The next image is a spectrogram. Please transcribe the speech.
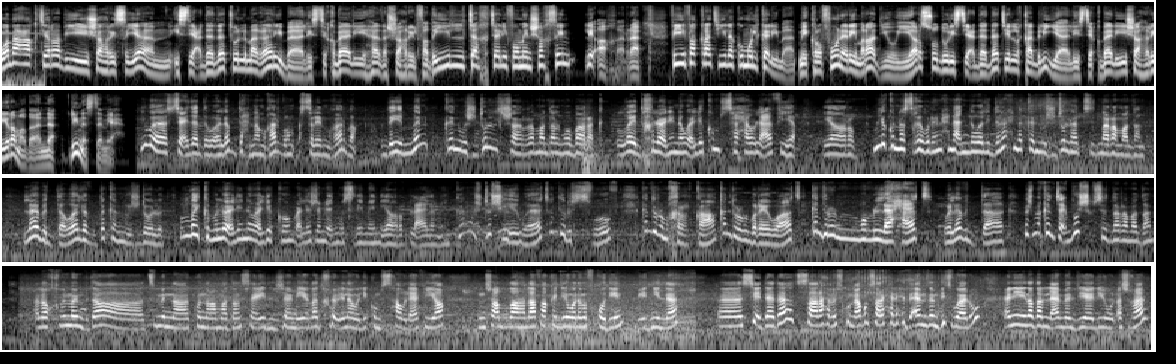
ومع اقتراب شهر الصيام استعدادات المغاربة لاستقبال هذا الشهر الفضيل تختلف من شخص لآخر. في فقرة لكم الكلمة ميكروفون ريم راديو يرصد الاستعدادات القبلية لاستقبال شهر رمضان لنستمع. ايوا استعداد ولا بدا إحنا مغاربة مأصلين مغاربة دائما كنوجدوا لشهر رمضان المبارك الله يدخلوا علينا وعليكم بالصحه والعافية يا رب. ملي كنا صغيرين حنا عندنا والدنا حنا كنوجدوا لها سيدنا رمضان. لا بد ولا بد كنوجدوا له. الله يكملوا علينا وعليكم وعلى جميع المسلمين يا رب العالمين. كنوجدوا شهيوات كنديروا السفوف كنديروا المخرقة كنديروا البريوات كنديروا المملحات ولا بدك باش ما كنتعبوش في سيدنا رمضان. alors قبل ما نبدأ نتمنى يكون رمضان سعيد للجميع. الله يدخل علينا وعليكم بالصحه والعافية. إن شاء الله لا فاقدين ولا مفقودين بإذن الله. استعدادات. الصراحه باش نكون معكم صريحه لحد الآن ما بديت والو. يعني نظرا للعمل ديالي والأشغال.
